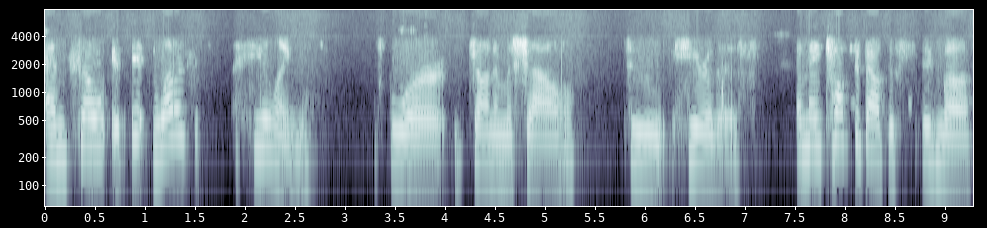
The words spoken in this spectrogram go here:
And so it, it was healing for John and Michelle to hear this. And they talked about the stigma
